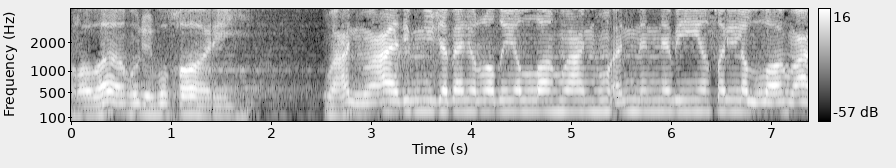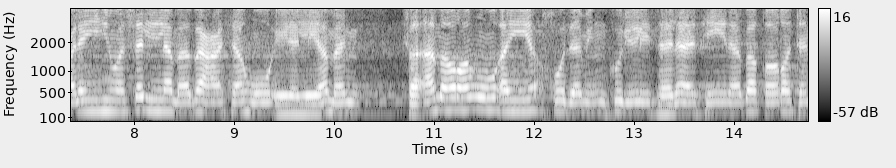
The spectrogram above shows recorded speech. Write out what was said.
رواه البخاري. وعن معاذ بن جبل رضي الله عنه أن النبي صلى الله عليه وسلم بعثه إلى اليمن فأمره أن يأخذ من كل ثلاثين بقرة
